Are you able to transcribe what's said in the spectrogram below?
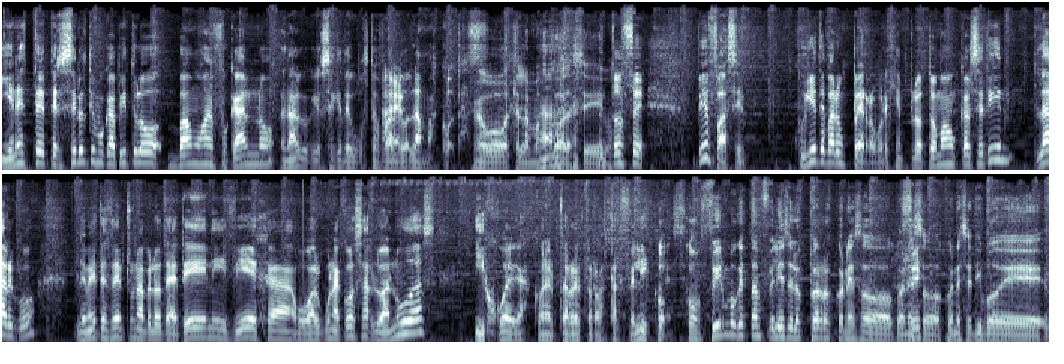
Y en este tercer y último capítulo vamos a enfocarnos en algo que yo sé que te gusta, Osvaldo, las mascotas. Me gustan las mascotas, sí. Entonces, bien fácil. Juguete para un perro, por ejemplo, tomas un calcetín largo, le metes dentro una pelota de tenis vieja o alguna cosa, lo anudas y juegas con el perro. El perro va a estar feliz con Co- eso. confirmo que están felices los perros con eso, con Sí. eso, con ese tipo de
